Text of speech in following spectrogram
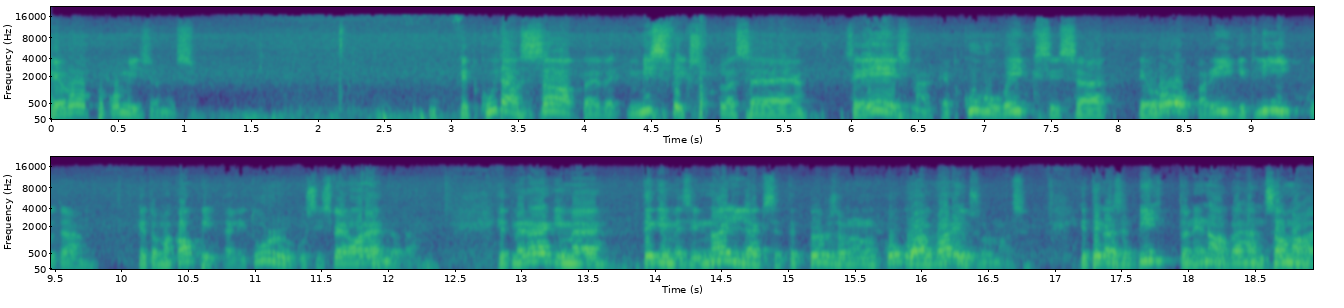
Euroopa Komisjonis et kuidas saab, mis võiks olla see, see eesmärk, et kuhu võiks siis äh, Euroopa riigid liikuda, et oma kapitaliturgu siis veel arendada. et me räägime, tegime siin nalja, eks, et, et börs on olnud kogu aeg varjusurmas. Et ega see pilt on enam-vähem sama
